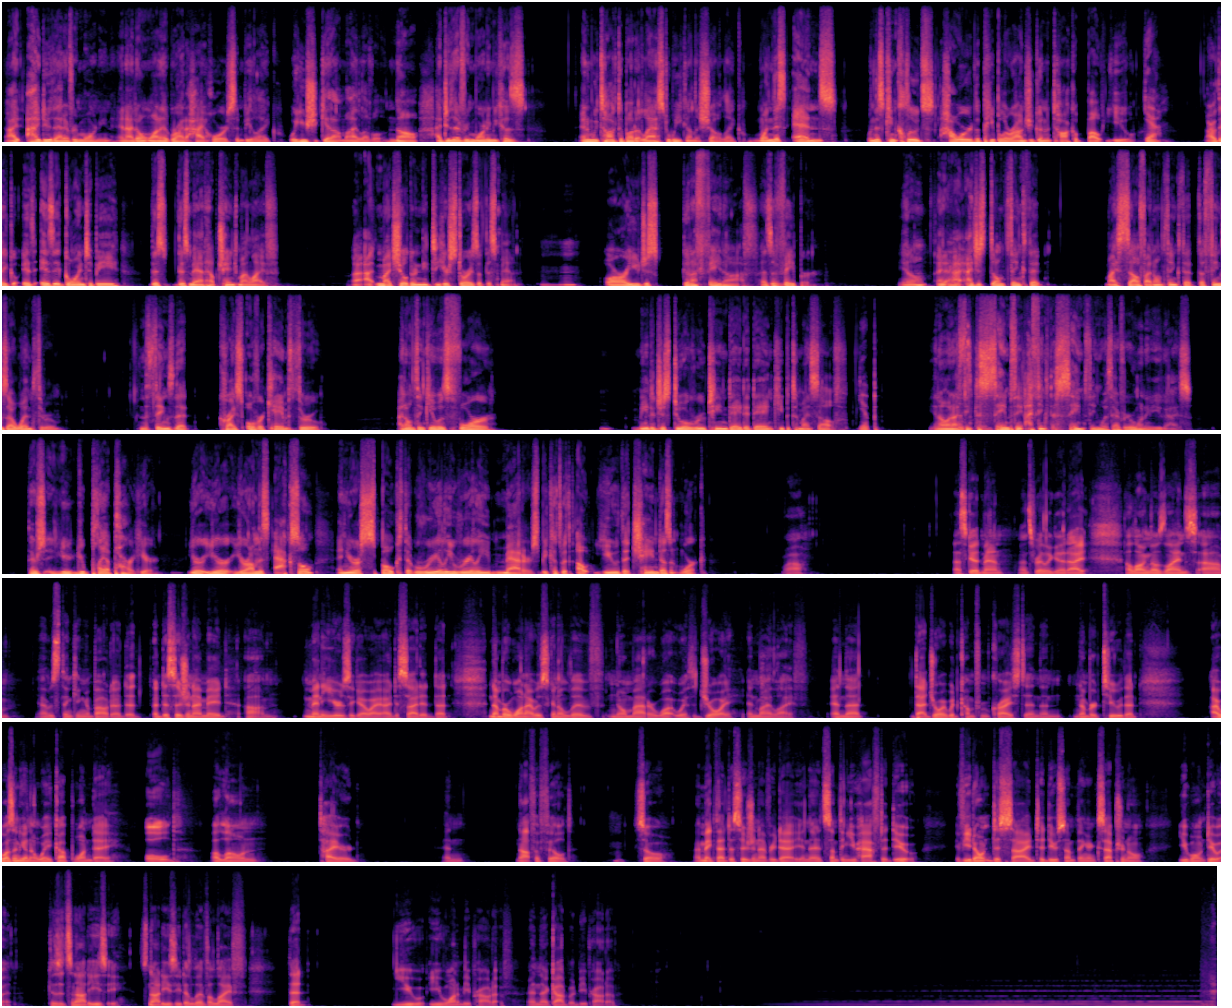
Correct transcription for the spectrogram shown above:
I, I do that every morning and I don't want to ride a high horse and be like, well, you should get on my level. No, I do that every morning because, and we talked about it last week on the show. Like when this ends, when this concludes, how are the people around you going to talk about you? Yeah. Are they, go, is, is it going to be this, this man helped change my life? I, I- my children need to hear stories of this man. Mm-hmm. Or are you just to fade off as a vapor? You know, and I, I just don't think that myself, I don't think that the things I went through and the things that Christ overcame through, I don't think it was for me to just do a routine day to day and keep it to myself. Yep. You know, and I That's think the good. same thing. I think the same thing with every one of you guys. There's you you play a part here. You're you're you're on this axle and you're a spoke that really really matters because without you the chain doesn't work. Wow. That's good, man. That's really good. I, along those lines, um, I was thinking about a, a, decision I made um, many years ago. I, I decided that number one, I was going to live no matter what with joy in my life, and that that joy would come from Christ. And then number two, that I wasn't going to wake up one day old, alone, tired, and not fulfilled. Hmm. So I make that decision every day, and it's something you have to do. If you don't decide to do something exceptional, you won't do it because it's not easy. It's not easy to live a life that you you want to be proud of and that God would be proud of.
